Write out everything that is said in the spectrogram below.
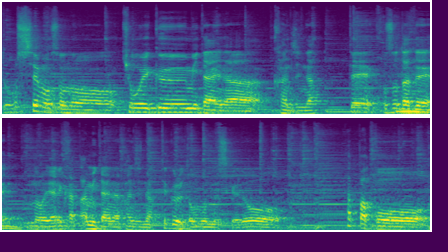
どうしてもその教育みたいな感じになって子育てのやり方みたいな感じになってくると思うんですけどやっぱこ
